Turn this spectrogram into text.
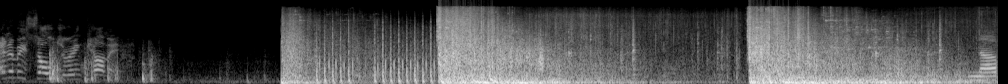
Enemy soldier incoming. No.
